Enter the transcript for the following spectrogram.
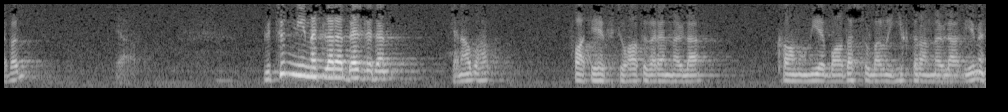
Efendim? Ya. Bütün nimetlere bezleden Cenab-ı Hak, Fatihe fütuhatı veren Mevla, Kanuniye Bağdat surlarını yıktıran Mevla değil mi?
